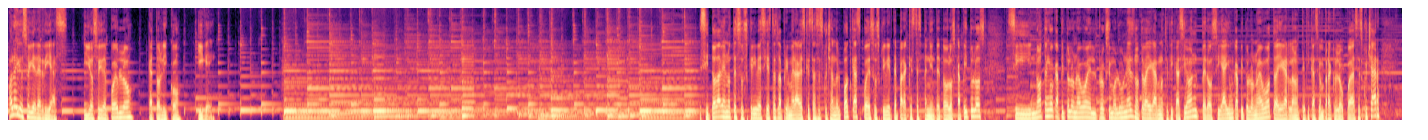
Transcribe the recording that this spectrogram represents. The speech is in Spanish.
Hola, yo soy Eder Díaz y yo soy de pueblo, católico y gay. Si todavía no te suscribes y esta es la primera vez que estás escuchando el podcast, puedes suscribirte para que estés pendiente de todos los capítulos. Si no tengo capítulo nuevo el próximo lunes, no te va a llegar notificación, pero si hay un capítulo nuevo, te va a llegar la notificación para que lo puedas escuchar.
